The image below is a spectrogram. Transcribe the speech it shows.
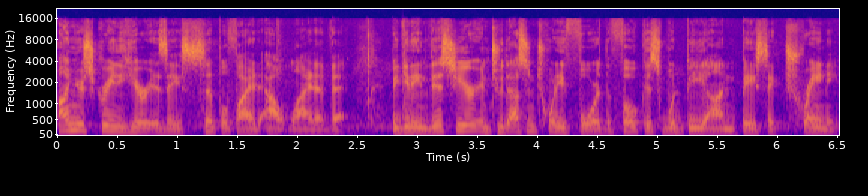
On your screen here is a simplified outline of it. Beginning this year in 2024, the focus would be on basic training.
